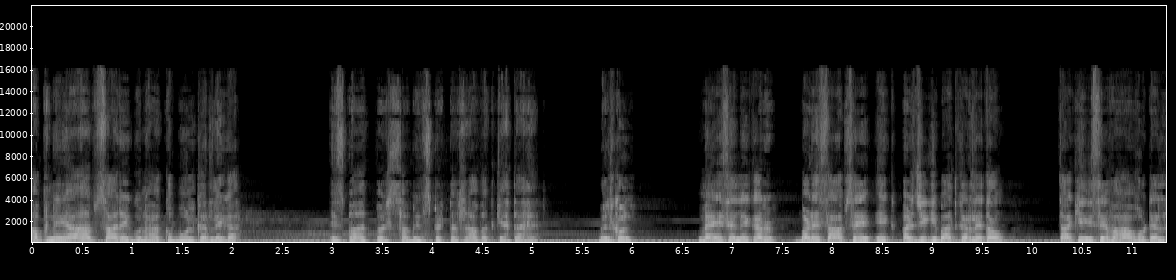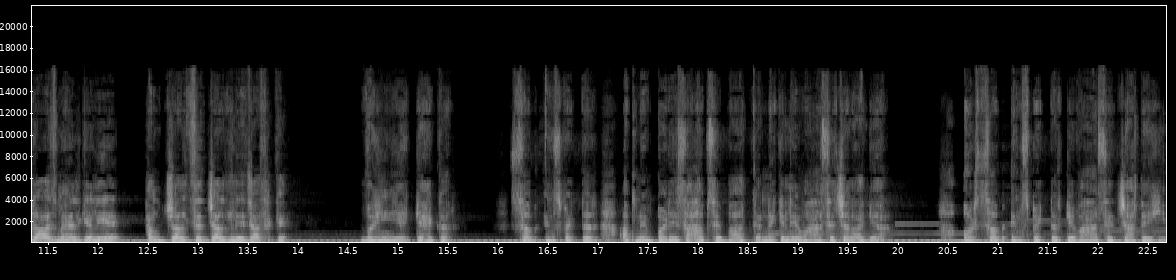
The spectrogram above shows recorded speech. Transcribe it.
अपने आप सारे गुनाह कबूल कर लेगा। इस बात पर सब इंस्पेक्टर रावत कहता है, बिल्कुल मैं इसे लेकर बड़े साहब से एक अर्जी की बात कर लेता हूँ, ताकि इसे वहाँ होटल राजमहल के लिए हम जल्द से जल्द ले जा सके। वहीं ये कहकर सब इंस्पेक्टर अपने बड़े साहब से बात करने के लिए वहाँ से चला गया, और सब इंस्पेक्टर के वहाँ से जाते ही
